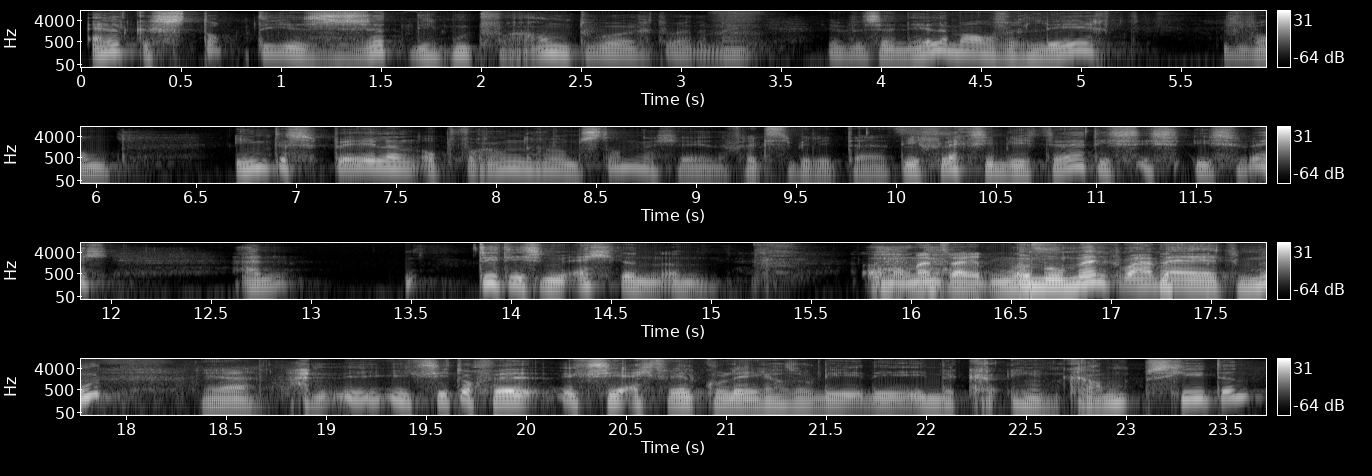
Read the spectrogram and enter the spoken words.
elke stap die je zet, die moet verantwoord worden. Maar we zijn helemaal verleerd van in te spelen op veranderende omstandigheden. Flexibiliteit. Die flexibiliteit is, is, is weg. En dit is nu echt een, een, Een moment waar het moet. een moment waarbij het moet. Ja. En ik, ik zie toch veel, ik zie echt veel collega's ook die, die in, de, in een kramp schieten.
